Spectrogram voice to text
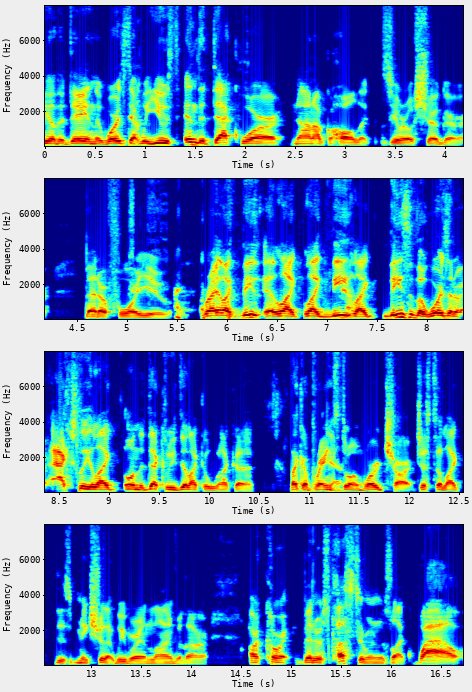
the other day, and the words that we used in the deck were non-alcoholic, zero sugar, better for you, right? Like these, eh, like like these, yeah. like these are the words that are actually like on the deck. We did like a like a like a brainstorm yeah. word chart just to like just make sure that we were in line with our our current bitters customer. And was like, wow,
